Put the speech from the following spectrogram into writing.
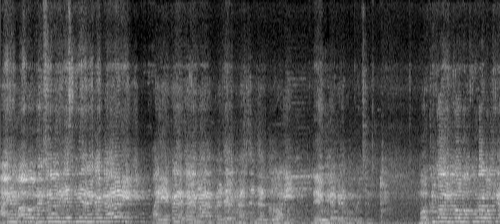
ఆయన పాప ప్రక్షాళన చేసుకునే రకం కాదని మరి ఎక్కడ తెలంగాణ ప్రజలకు నష్టం జరుగుతుందో అని దేవుడి దగ్గర మొక్కొచ్చింది మొక్కుతో ఇంకో మొక్కు కూడా మొక్కిన.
